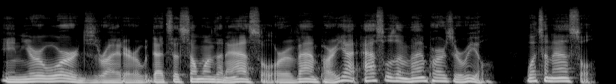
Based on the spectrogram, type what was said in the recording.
in your words, writer, that says someone's an asshole or a vampire. Yeah, assholes and vampires are real. What's an asshole?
